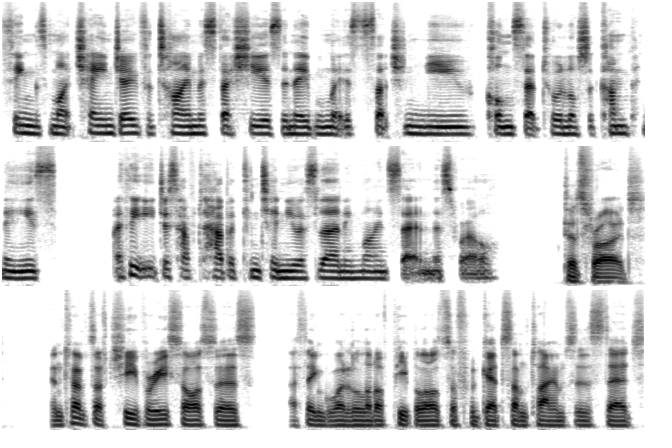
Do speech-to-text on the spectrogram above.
things might change over time, especially as enablement is such a new concept to a lot of companies. I think you just have to have a continuous learning mindset in this role. That's right. In terms of cheap resources, I think what a lot of people also forget sometimes is that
